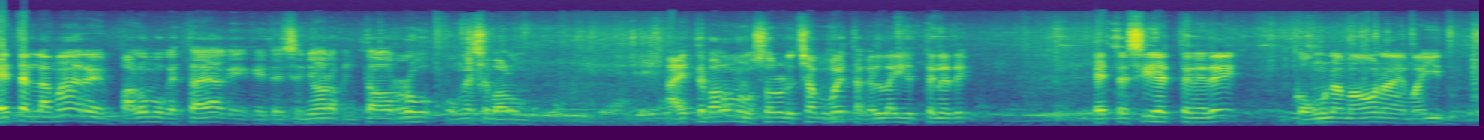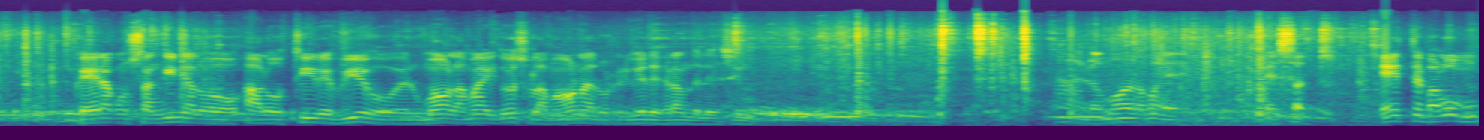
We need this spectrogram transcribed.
Esta es la madre del palomo que está allá, que, que te enseñó ahora pintado rojo con ese palomo. A este palomo nosotros le echamos esta, que es la hija del TNT. Este sí es el TNT con una mahona de mallito, que era con sanguínea a los, a los tigres viejos, el humado, la maíz y todo eso, la mahona de los ribetes grandes le decimos. Ah, lo mola, pues. Exacto. Este palomo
